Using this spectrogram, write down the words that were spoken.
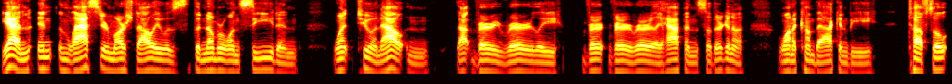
Yeah, and, and, and last year Marsh Valley was the number one seed and went two and out, and that very rarely, very very rarely happens. So they're gonna want to come back and be tough. So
